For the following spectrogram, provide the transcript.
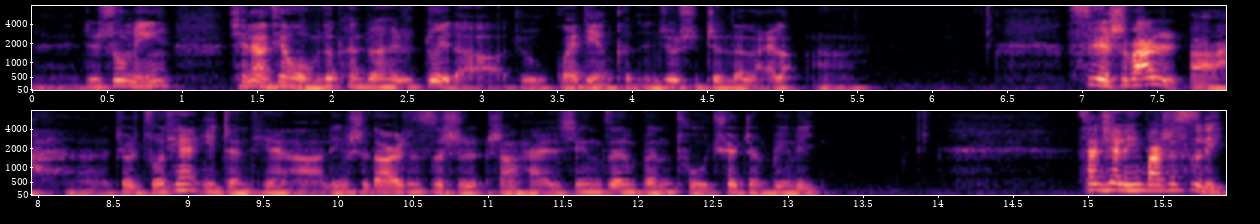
哎，这说明前两天我们的判断还是对的啊，就拐点可能就是真的来了啊。四月十八日啊，就是昨天一整天啊，零时到二十四时，上海新增本土确诊病例三千零八十四例，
